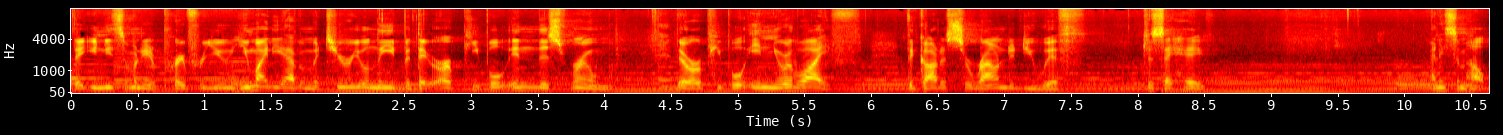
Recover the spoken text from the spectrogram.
that you need somebody to pray for you. You might have a material need, but there are people in this room, there are people in your life that God has surrounded you with to say, hey, I need some help.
